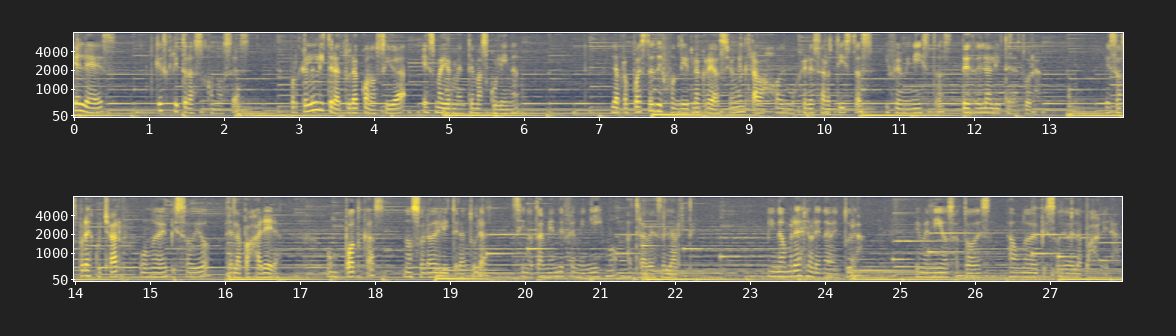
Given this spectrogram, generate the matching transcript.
¿Qué lees? ¿Qué escritoras conoces? ¿Por qué la literatura conocida es mayormente masculina? La propuesta es difundir la creación y el trabajo de mujeres artistas y feministas desde la literatura. Estás para escuchar un nuevo episodio de La Pajarera, un podcast no solo de literatura, sino también de feminismo a través del arte. Mi nombre es Lorena Ventura. Bienvenidos a todos a un nuevo episodio de La Pajarera.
